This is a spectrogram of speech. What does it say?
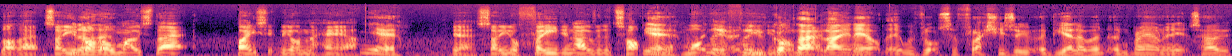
Like that. So you've You know, got that- almost that basically on the hair. yeah, Yeah. So you're feeding over the top yeah. what and, they're and feeding. you've got that laying out there with lots of flashes of, of yellow and, and brown in it. So,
